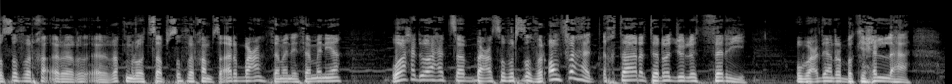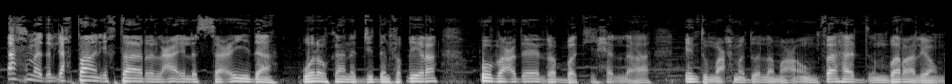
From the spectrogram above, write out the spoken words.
صفر خ... رقم الواتساب صفر خمسة أربعة ثمانية ثمانية واحد واحد سبعة صفر صفر. أم فهد اختارت الرجل الثري وبعدين ربك يحلها. أحمد القحطاني اختار العائلة السعيدة ولو كانت جدا فقيرة وبعدين ربك يحلها. أنتم مع أحمد ولا مع أم فهد؟ مباراة اليوم.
